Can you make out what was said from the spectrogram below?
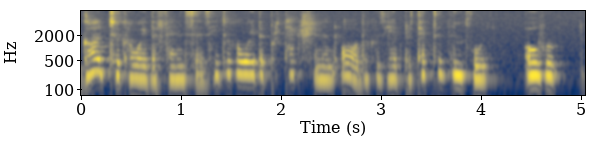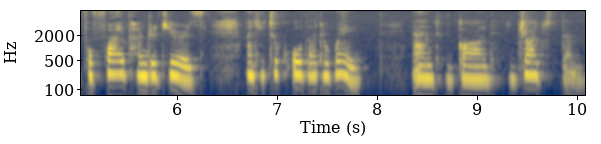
God took away the fences, He took away the protection and all because He had protected them for over for 500 years, and He took all that away. And God judged them,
